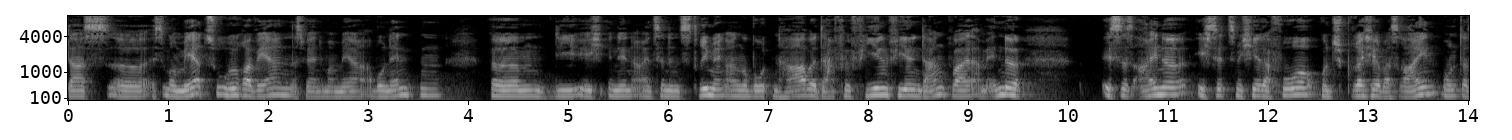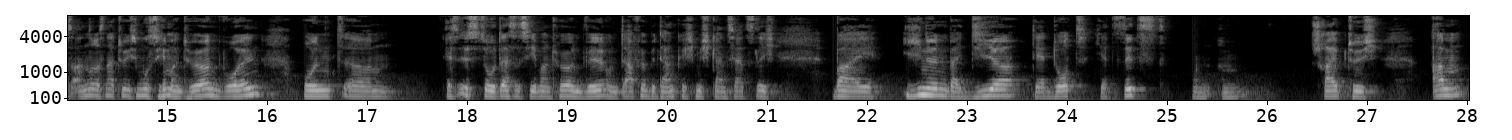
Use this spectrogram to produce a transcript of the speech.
dass äh, es immer mehr Zuhörer werden, es werden immer mehr Abonnenten, ähm, die ich in den einzelnen Streaming-Angeboten habe. Dafür vielen, vielen Dank, weil am Ende ist das eine, ich setze mich hier davor und spreche was rein und das andere ist natürlich, es muss jemand hören wollen und ähm, es ist so, dass es jemand hören will und dafür bedanke ich mich ganz herzlich bei Ihnen, bei dir, der dort jetzt sitzt und am Schreibtisch, am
